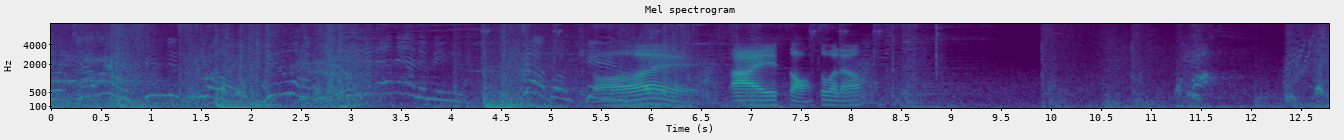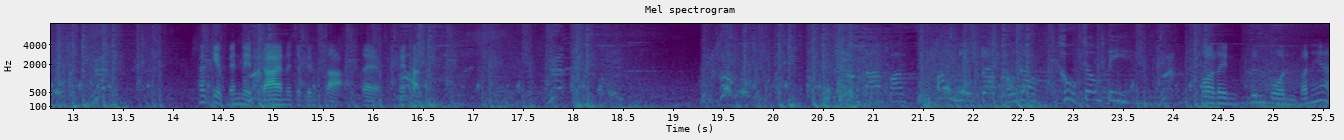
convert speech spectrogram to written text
Your tower has been destroyed. You have defeated an enemy. Double ร้ kill. อยตายสองตัวแล้ว ถ้าเก็บแอนเน็ตได้น่าจะเป็นสามแต่ไม่ทันป้อมเลนกลางของเราถูกโจมตี พอเล่นขึ้นบนปะเนี่ย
